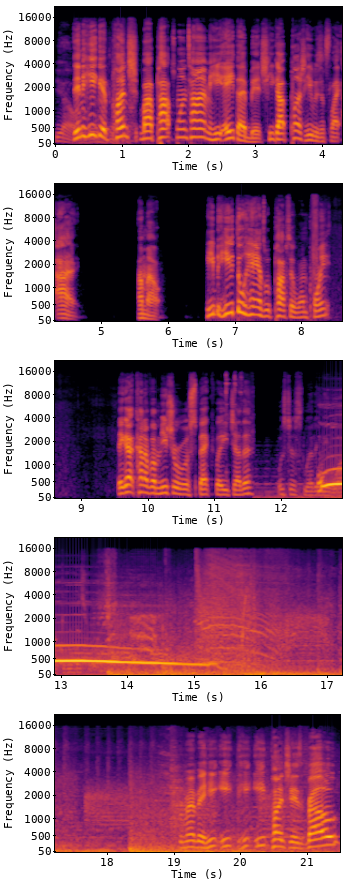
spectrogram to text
didn't he get punched by pops one time? He ate that bitch. He got punched. He was just like, "All right, I'm out." He he threw hands with pops at one point. They got kind of a mutual respect for each other. Was just letting you walk into this. Remember, he eat he eat punches, bro.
